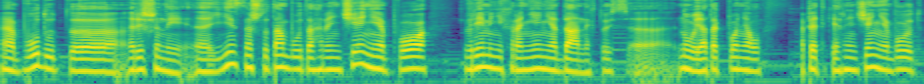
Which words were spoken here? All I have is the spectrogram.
э, будут э, решены. Единственное, что там будут ограничения по времени хранения данных. То есть, ну, я так понял, опять-таки ограничения будут,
